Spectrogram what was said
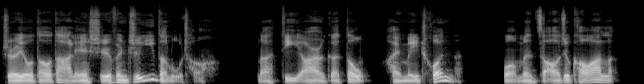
只有到大连十分之一的路程。那第二个洞还没穿呢，我们早就靠岸了。”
